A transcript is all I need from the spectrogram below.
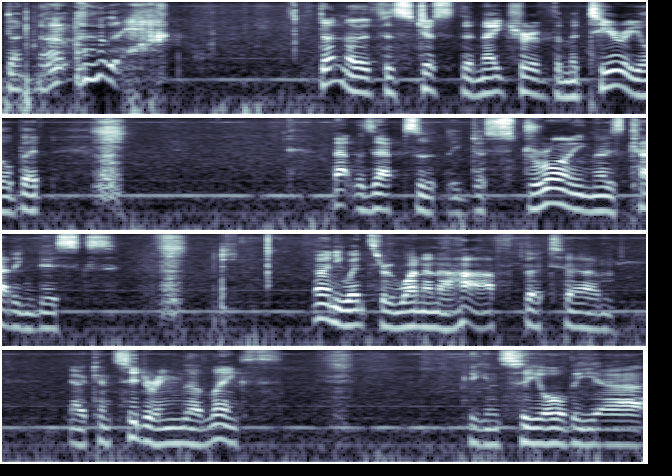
Don't know. Don't know if it's just the nature of the material, but that was absolutely destroying those cutting discs. I only went through one and a half, but um, you know, considering the length, you can see all the uh,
